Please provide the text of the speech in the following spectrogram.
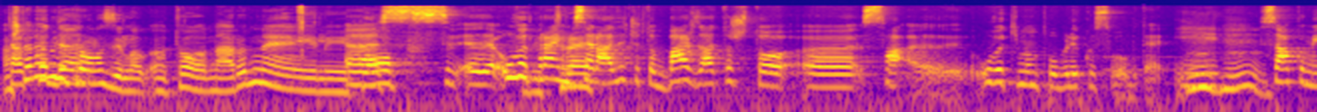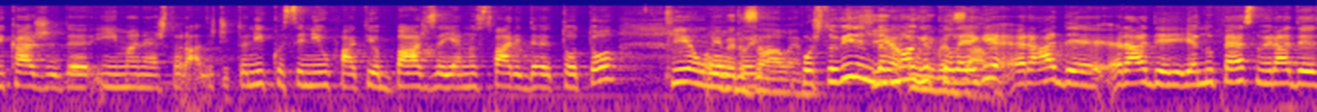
A šta najbolje da- prolazilo? To narodne ili E, pop? s- e, uvek ili pravim sve različito, baš zato što e, sva, e, uvek imam publiku svugde. I Mhm. svako mi kaže da ima nešto različito. Niko se nije uhvatio baš za jednu stvar i da je to to. Kija univerzale. Ovaj, pošto vidim Kija da univerzale. kolege rade, rade jednu pesmu i rade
